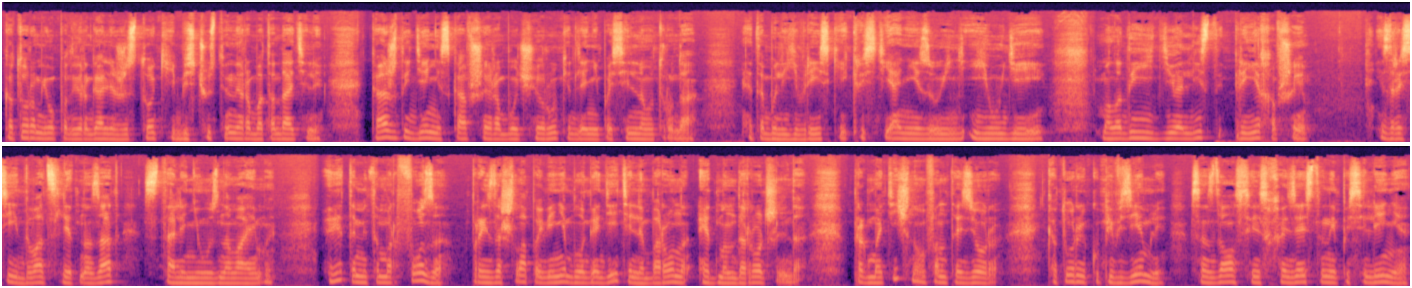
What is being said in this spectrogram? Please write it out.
которым его подвергали жестокие бесчувственные работодатели, каждый день искавшие рабочие руки для непосильного труда. Это были еврейские крестьяне из Иудеи, молодые идеалисты, приехавшие из России 20 лет назад, стали неузнаваемы. Эта метаморфоза произошла по вине благодетеля барона Эдмонда Ротшильда, прагматичного фантазера, который, купив земли, создал сельскохозяйственные поселения,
